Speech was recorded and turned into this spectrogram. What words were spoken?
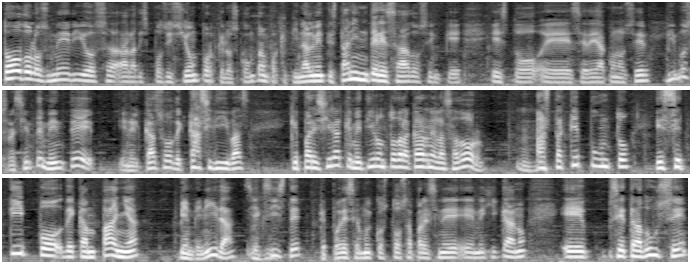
todos los medios a la disposición porque los compran, porque finalmente están interesados en que esto eh, se dé a conocer. Vimos recientemente, en el caso de Casi Divas, que pareciera que metieron toda la carne al asador. ¿Hasta qué punto ese tipo de campaña bienvenida, si existe, que puede ser muy costosa para el cine eh, mexicano, eh, se traduce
